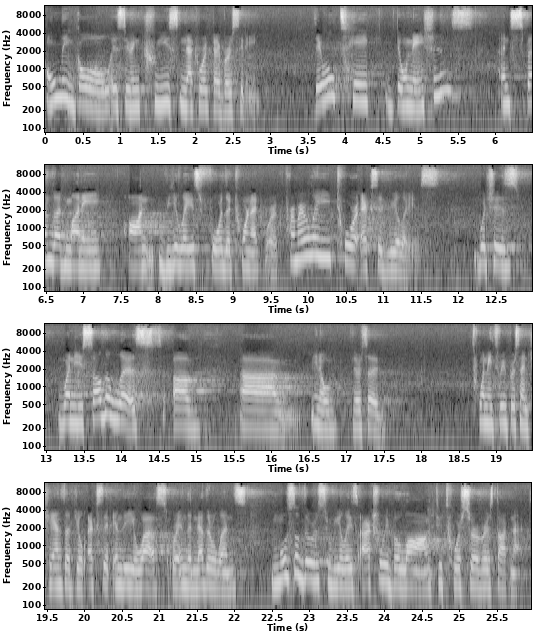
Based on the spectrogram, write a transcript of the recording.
only goal is to increase network diversity. They will take donations and spend that money on relays for the Tor network, primarily Tor exit relays, which is when you saw the list of, uh, you know, there's a 23% chance that you'll exit in the US or in the Netherlands, most of those relays actually belong to torservers.net.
